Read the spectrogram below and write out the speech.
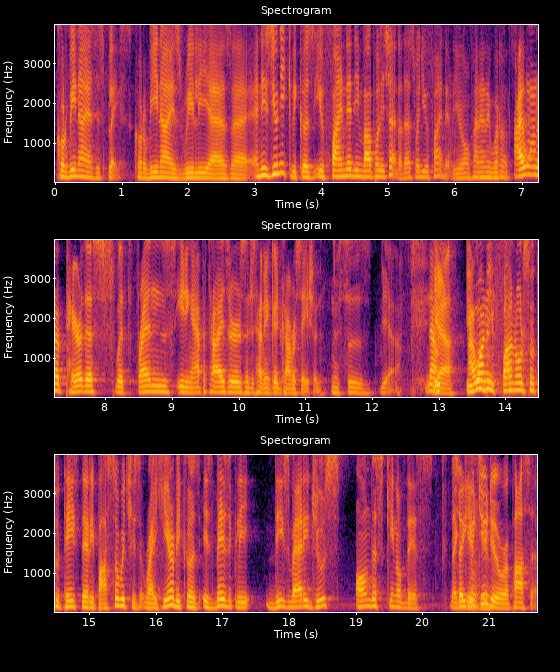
Corvina has its place. Corvina is really as uh, and it's unique because you find it in Valpolicella. That's where you find it. You don't find it anywhere else. I want to pair this with friends eating appetizers and just having a good conversation. this is yeah. No, yeah. It I would wanna- be fun also to taste the ripasso, which is right here, because it's basically this very juice on the skin of this. that So you gives do do a ripasso.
